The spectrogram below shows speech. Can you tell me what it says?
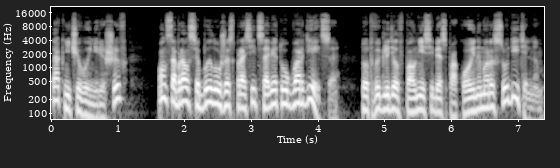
Так ничего и не решив, он собрался было уже спросить совета у гвардейца. Тот выглядел вполне себе спокойным и рассудительным,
